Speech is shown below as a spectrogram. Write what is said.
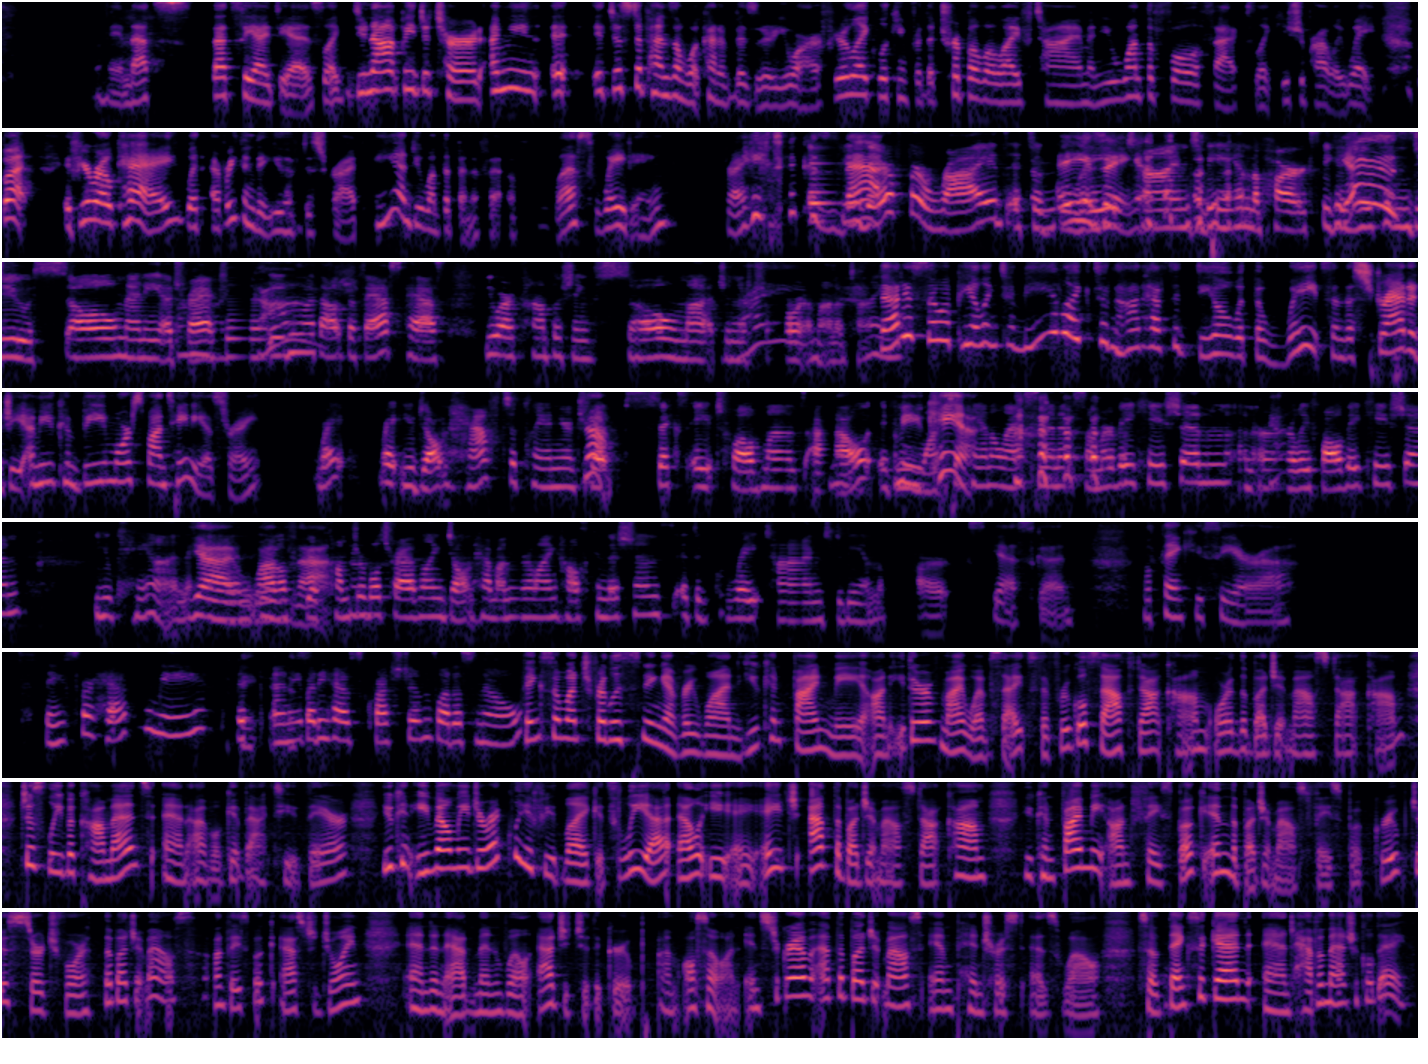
I mean, that's that's the idea is like do not be deterred. I mean it, it just depends on what kind of visitor you are. If you're like looking for the trip of a lifetime and you want the full effect like you should probably wait. But if you're okay with everything that you have described and you want the benefit of less waiting right? Because you're there for rides, it's amazing. a great time to be in the parks because yes. you can do so many oh attractions. Oh Even without the fast pass, you are accomplishing so much in a right. short amount of time. That is so appealing to me, like to not have to deal with the weights and the strategy. I mean, you can be more spontaneous, right? Right. Right. You don't have to plan your trip no. six, eight, 12 months out. No. If I mean, you, you want can't. to plan a last minute summer vacation, an early fall vacation, you can. Yeah, and, I love you know, if that. you're comfortable traveling, don't have underlying health conditions, it's a great time to be in the parks. Yes, good. Well, thank you, Siera. Thanks for having me. If anybody has questions, let us know. Thanks so much for listening, everyone. You can find me on either of my websites, thefrugalsouth.com or thebudgetmouse.com. Just leave a comment and I will get back to you there. You can email me directly if you'd like. It's Leah, L E A H, at thebudgetmouse.com. You can find me on Facebook in the Budget Mouse Facebook group. Just search for The Budget Mouse on Facebook, ask to join, and an admin will add you to the group. I'm also on Instagram at The Budget Mouse and Pinterest as well. So thanks again and have a magical day.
